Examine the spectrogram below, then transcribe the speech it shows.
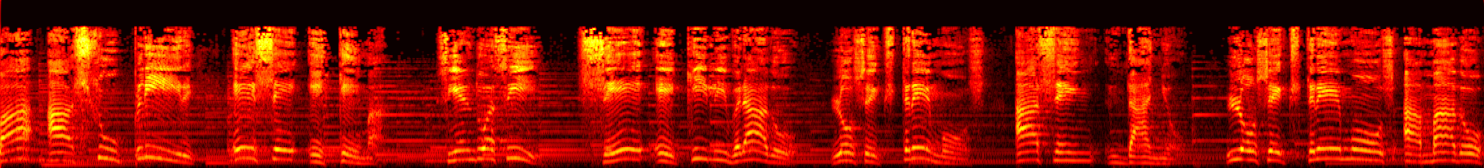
va a suplir ese esquema. Siendo así, sé equilibrado, los extremos hacen daño. los extremos, amado,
